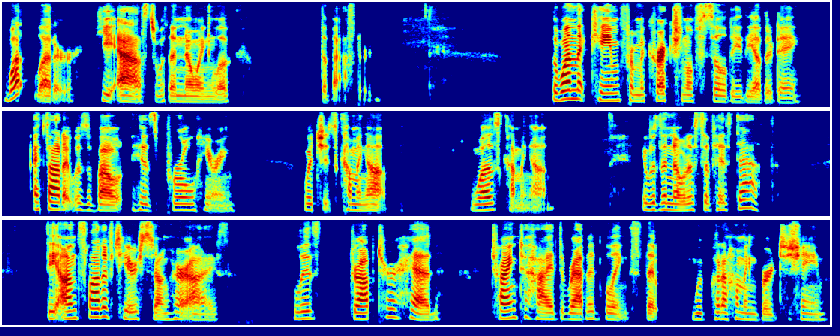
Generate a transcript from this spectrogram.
What letter? he asked with a knowing look. The bastard. The one that came from a correctional facility the other day. I thought it was about his parole hearing, which is coming up, was coming up. It was a notice of his death. The onslaught of tears stung her eyes. Liz dropped her head, trying to hide the rapid blinks that would put a hummingbird to shame.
